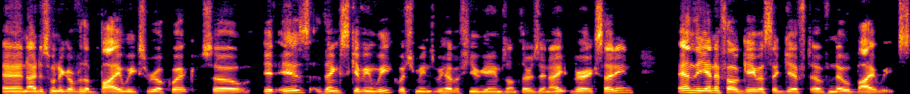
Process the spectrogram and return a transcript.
And I just want to go over the bye weeks real quick. So it is Thanksgiving week, which means we have a few games on Thursday night. Very exciting. And the NFL gave us a gift of no bye weeks,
